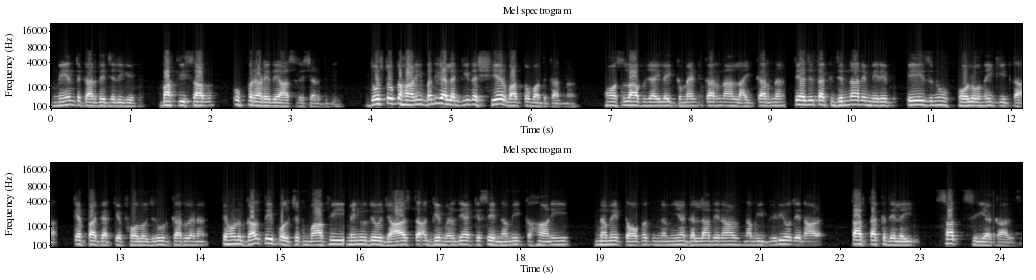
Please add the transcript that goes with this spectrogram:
ਮਿਹਨਤ ਕਰਦੇ ਚੱਲੀਏ, ਬਾਕੀ ਸਭ ਉੱਪਰ ਵਾਲੇ ਦੇ ਆਸਰੇ ਛੱਡ ਦਈਏ। ਦੋਸਤੋ, ਕਹਾਣੀ ਵਧੀਆ ਲੱਗੀ ਤਾਂ ਸ਼ੇਅਰ ਵੱਧ ਤੋਂ ਵੱਧ ਕਰਨਾ। ਹੌਸਲਾ ਅਫਜਾਈ ਲਈ ਕਮੈਂਟ ਕਰਨਾ ਲਾਈਕ ਕਰਨਾ ਤੇ ਅਜੇ ਤੱਕ ਜਿਨ੍ਹਾਂ ਨੇ ਮੇਰੇ ਪੇਜ ਨੂੰ ਫੋਲੋ ਨਹੀਂ ਕੀਤਾ, ਕਿਰਪਾ ਕਰਕੇ ਫੋਲੋ ਜ਼ਰੂਰ ਕਰ ਲੈਣਾ। ਤੇ ਹੁਣ ਗਲਤੀ ਭੁੱਲ ਚੁੱਕ, ਮਾਫੀ ਮੈਨੂੰ ਦਿਓ, ਇਜਾਜ਼ਤ ਅੱਗੇ ਮਿਲਦੇ ਆ ਕਿਸੇ ਨਵੀਂ ਕਹਾਣੀ, ਨਵੇਂ ਟੌਪਿਕ ਨਵੀਆਂ ਗੱਲਾਂ ਦੇ ਨਾਲ, ਨਵੀਂ ਵੀਡੀਓ ਦੇ ਨਾਲ। ਤਦ ਤੱਕ ਦੇ ਲਈ ਸਤਿ ਸ੍ਰੀ ਅਕਾਲ ਜੀ।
